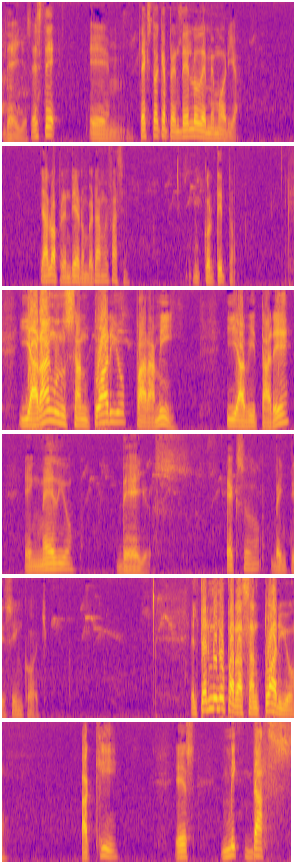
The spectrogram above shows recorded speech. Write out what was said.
de ellos. Este eh, texto hay que aprenderlo de memoria. Ya lo aprendieron, ¿verdad? Muy fácil. Cortito. Y harán un santuario para mí y habitaré en medio de ellos. Éxodo 25.8. El término para santuario aquí es mikdash.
